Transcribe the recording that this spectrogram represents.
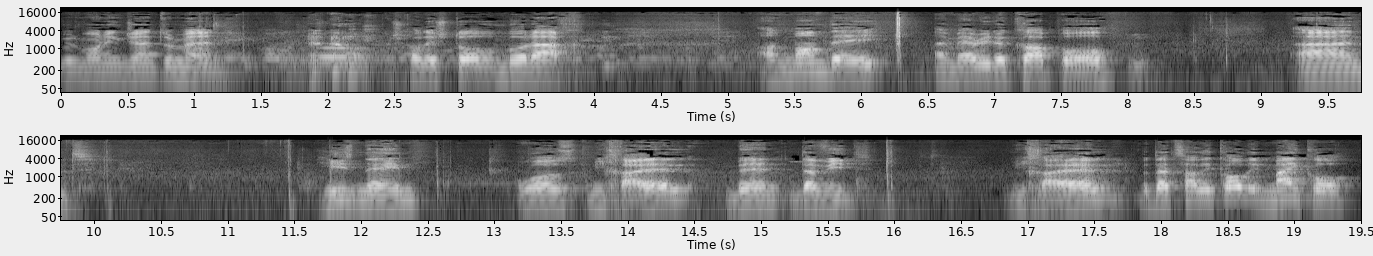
Good morning, gentlemen. On Monday, I married a couple, and his name was Michael ben David. Michael, but that's how they call him, Michael.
